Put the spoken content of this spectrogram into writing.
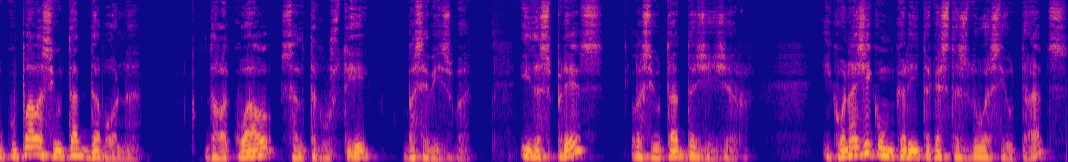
ocupar la ciutat de Bona, de la qual Sant Agustí va ser bisbe, i després la ciutat de Gíger. I quan hagi conquerit aquestes dues ciutats,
